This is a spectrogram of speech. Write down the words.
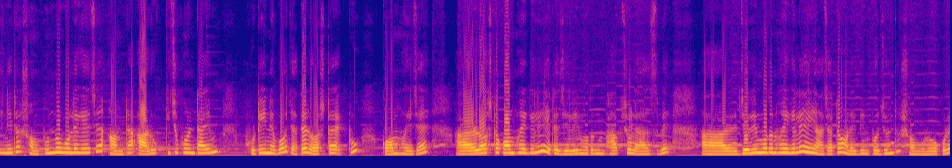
চিনিটা সম্পূর্ণ গলে গিয়েছে আমটা আরও কিছুক্ষণ টাইম ফুটিয়ে নেব যাতে রসটা একটু কম হয়ে যায়। আর রসটা কম হয়ে গেলেই এটা জেলির মতন ভাব চলে আসবে। আর জেলির মতন হয়ে গেলে এই আচারটা অনেক দিন পর্যন্ত সংগ্রহ করে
